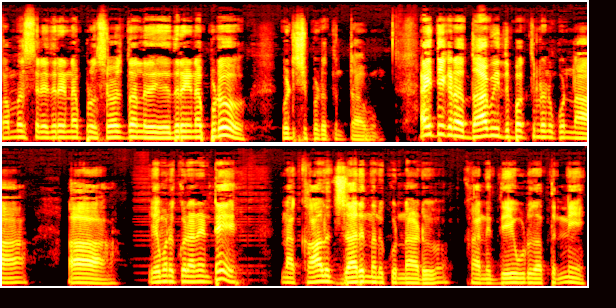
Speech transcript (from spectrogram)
సమస్యలు ఎదురైనప్పుడు శోధనలు ఎదురైనప్పుడు విడిచిపెడుతుంటావు. అయితే ఇక్కడ దావీది భక్తులు అనుకున్న ఏమనుకున్నానంటే నా కాలు జారిందనుకున్నాడు కానీ దేవుడు అతన్ని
